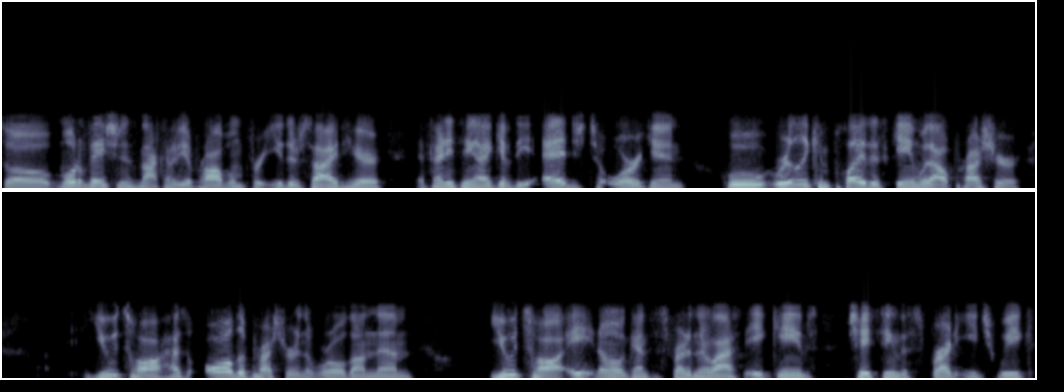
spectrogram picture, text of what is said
So motivation is not going to be a problem for either side here. If anything, I give the edge to Oregon, who really can play this game without pressure. Utah has all the pressure in the world on them. Utah 8 0 against the spread in their last eight games, chasing the spread each week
